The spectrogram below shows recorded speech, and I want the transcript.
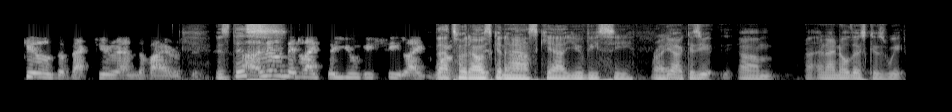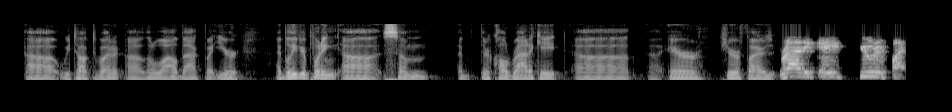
kill the bacteria and the viruses. Is this a little bit like the UVC light? That's what I was going to ask. Yeah, UVC, right? Yeah, because you um, and I know this because we uh, we talked about it a little while back. But you're, I believe you're putting uh, some. Uh, they're called Radic8 uh, uh, air purifiers. Radic8 purifiers.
